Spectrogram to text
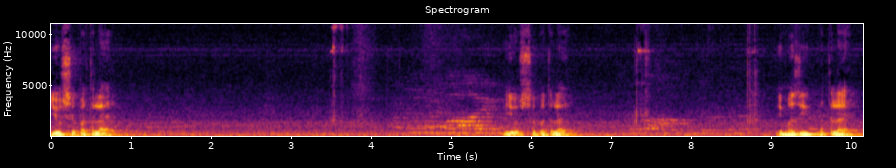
ये उससे पतला है। ये उससे पतला है। ये मज़ीद पतला है।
